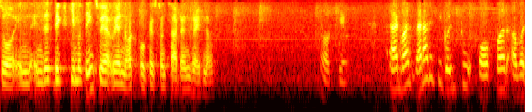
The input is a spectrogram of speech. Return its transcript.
So in, in this big scheme of things, we are, we are not focused on sartans right now. Okay. And when, when are we going to offer our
